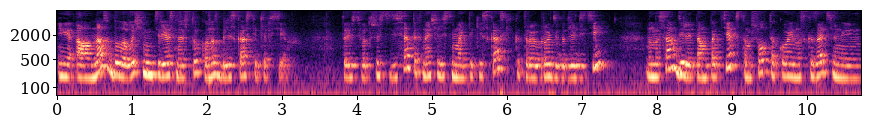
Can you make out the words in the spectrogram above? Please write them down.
И, а у нас была очень интересная штука, у нас были сказки для всех. То есть вот в 60-х начали снимать такие сказки, которые вроде бы для детей, но на самом деле там под текстом шел такой иносказательный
